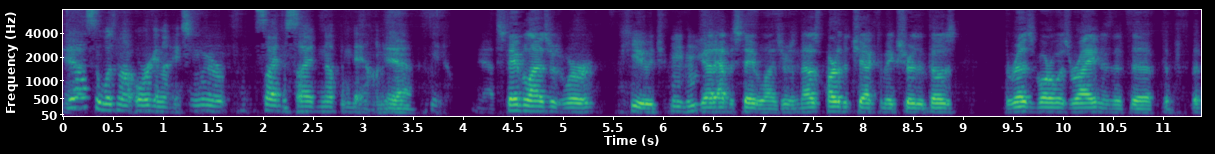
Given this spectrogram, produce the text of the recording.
It also was not organized. And we were side to side and up and down. Yeah. You know. yeah. Stabilizers were huge. Mm-hmm. You got to have the stabilizers, and that was part of the check to make sure that those the reservoir was right and that the the, the,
